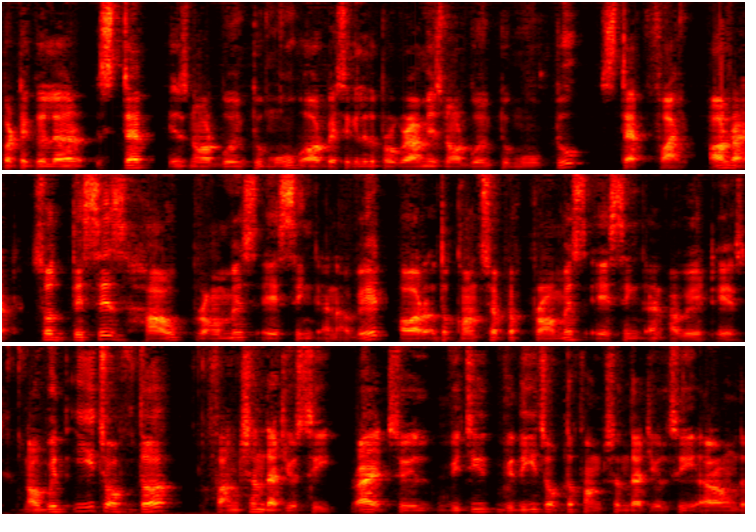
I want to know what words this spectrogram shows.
particular step is not going to move or basically the program is not going to move to step 5 all right. So this is how promise async and await or the concept of promise async and await is. Now with each of the function that you see right? So which with each of the function that you'll see around the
